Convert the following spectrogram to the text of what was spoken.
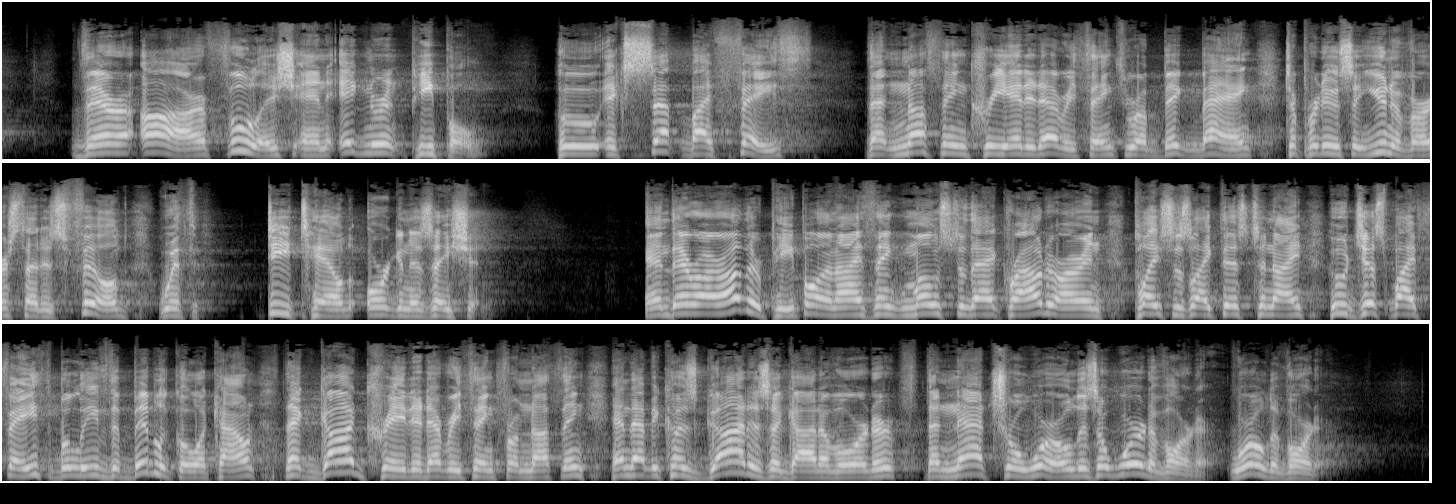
There are foolish and ignorant people who accept by faith that nothing created everything through a big bang to produce a universe that is filled with detailed organization. And there are other people, and I think most of that crowd are in places like this tonight, who just by faith believe the biblical account that God created everything from nothing, and that because God is a God of order, the natural world is a word of order, world of order.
